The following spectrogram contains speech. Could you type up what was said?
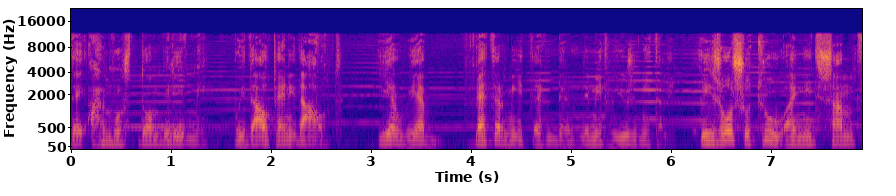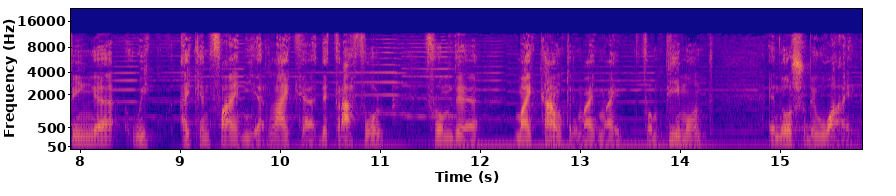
they almost don't believe me, without any doubt. Here we have better meat than the, meat we use in Italy. It is also true I need something uh, we, I can find here, like uh, the truffle from the, my country, my, my, from Piedmont, and also the wine,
